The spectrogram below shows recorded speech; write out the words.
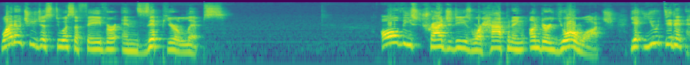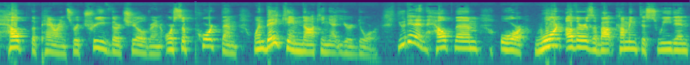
Why don't you just do us a favor and zip your lips? All these tragedies were happening under your watch, yet you didn't help the parents retrieve their children or support them when they came knocking at your door. You didn't help them or warn others about coming to Sweden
